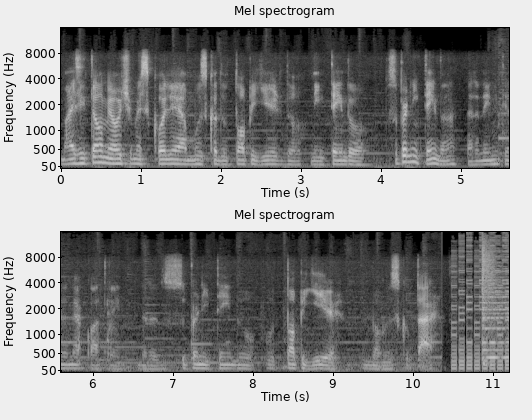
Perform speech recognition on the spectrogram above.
Mas então, minha última escolha é a música do Top Gear do Nintendo Super Nintendo, né? Era nem Nintendo 64 ainda. Era do Super Nintendo, o Top Gear. Vamos escutar. Bom,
